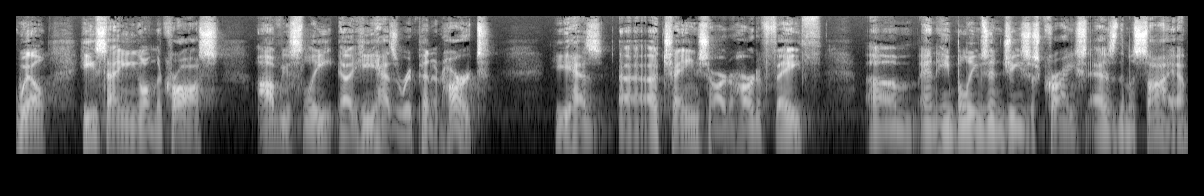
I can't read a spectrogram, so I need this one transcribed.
Well, he's hanging on the cross. Obviously, uh, he has a repentant heart. He has uh, a changed heart, a heart of faith, um, and he believes in Jesus Christ as the Messiah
